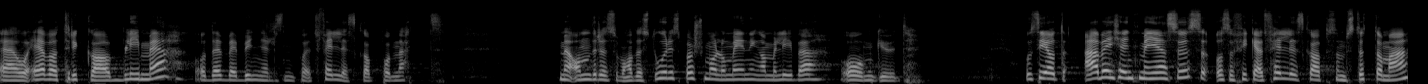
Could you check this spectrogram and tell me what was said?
Eh, og Eva trykka 'bli med', og det ble begynnelsen på et fellesskap på nett med andre som hadde store spørsmål om meninga med livet og om Gud. Hun sier at jeg ble kjent med Jesus, og så fikk jeg et fellesskap som støtta meg.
